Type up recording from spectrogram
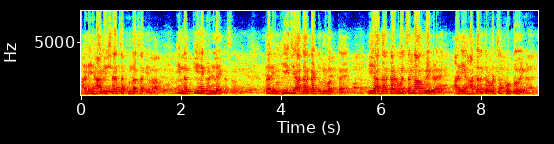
आणि ह्या विषयाचा खुलासा केला की नक्की हे घडलंय कसं? तर ही जी आधार कार्ड तुम्ही बघताय ही आधार कार्डवरचं नाव वेगळं आहे आणि आधार कार्डवरचा फोटो वेगळा आहे.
